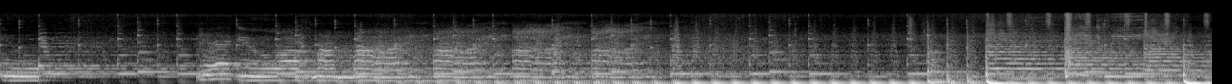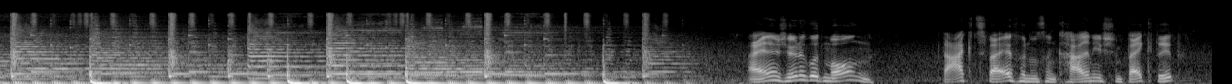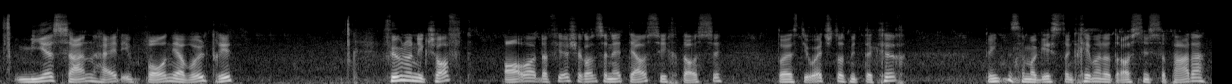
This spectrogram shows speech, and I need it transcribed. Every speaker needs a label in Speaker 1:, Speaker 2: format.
Speaker 1: Einen schönen guten Morgen. Tag 2 von unserem karnischen Bike-Trip. Wir sind heute im Fornia Voltri. Wir noch nicht geschafft, aber dafür ist eine ganz nette Aussicht draußen. Da ist die Altstadt mit der Kirche. Da hinten sind wir gestern gekommen, da draußen ist der Pader.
